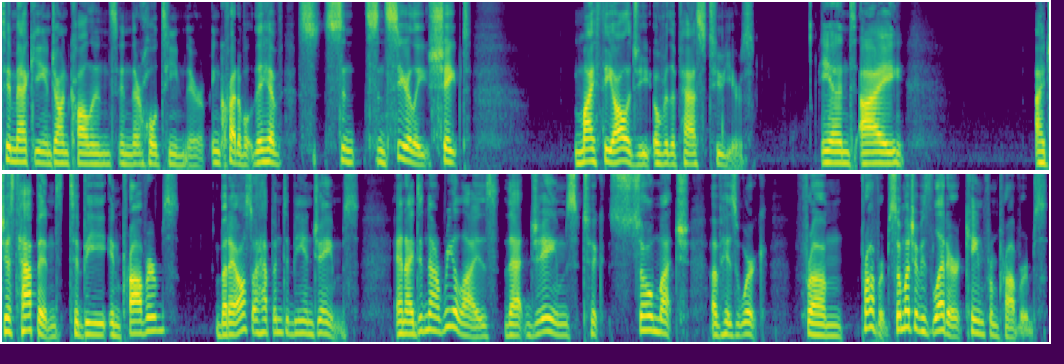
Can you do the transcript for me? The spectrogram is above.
Tim Mackie and Jon Collins and their whole team. They're incredible. They have sin- sincerely shaped my theology over the past two years. And I I just happened to be in Proverbs, but I also happened to be in James. And I did not realize that James took so much of his work from Proverbs. So much of his letter came from Proverbs.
